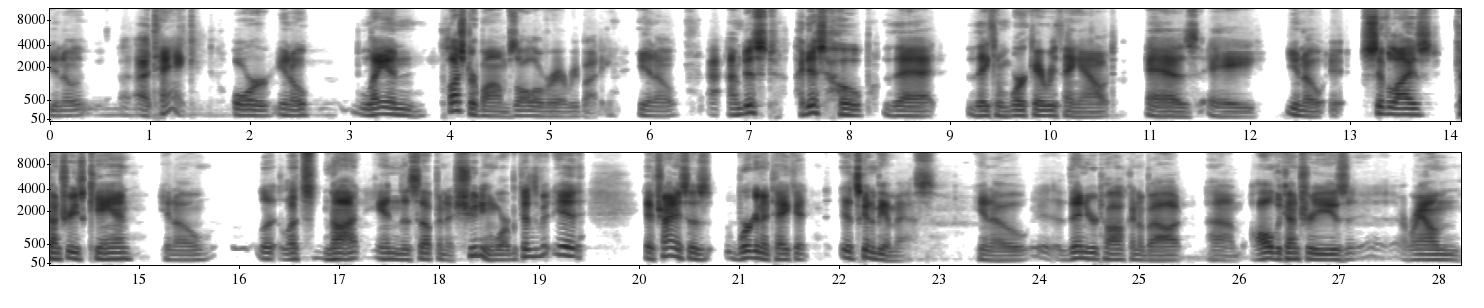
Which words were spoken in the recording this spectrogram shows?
you know a tank or you know laying cluster bombs all over everybody you know? I, i'm just i just hope that they can work everything out as a you know civilized countries can you know? Let, let's not end this up in a shooting war because if it, if china says we're going to take it it's going to be a mess you know? Then you're talking about um, all the countries around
